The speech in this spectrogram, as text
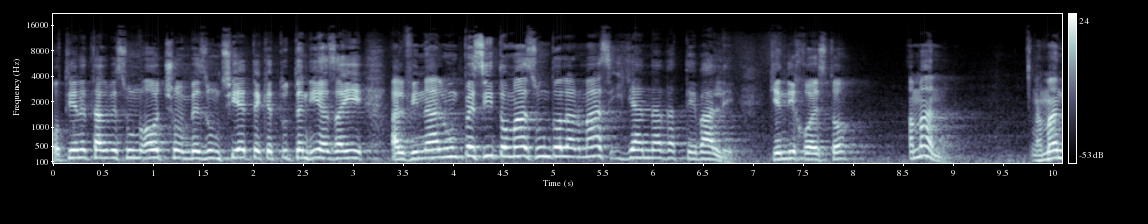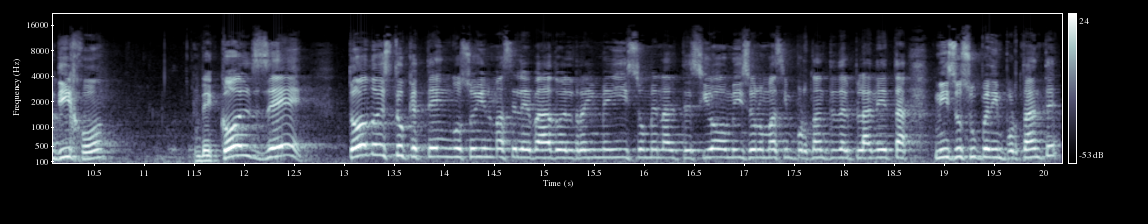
O tiene tal vez un 8 en vez de un 7 que tú tenías ahí. Al final un pesito más, un dólar más y ya nada te vale. ¿Quién dijo esto? Amán. Amán dijo, Becol todo esto que tengo, soy el más elevado, el rey me hizo, me enalteció, me hizo lo más importante del planeta, me hizo súper importante,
